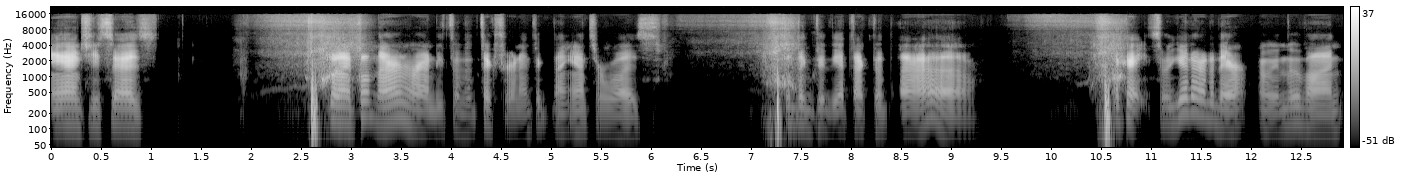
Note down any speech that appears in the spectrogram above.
And she says, but I put my arm around you for the picture, and I think my answer was something to the effect of, ah. Okay, so we get out of there and we move on.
